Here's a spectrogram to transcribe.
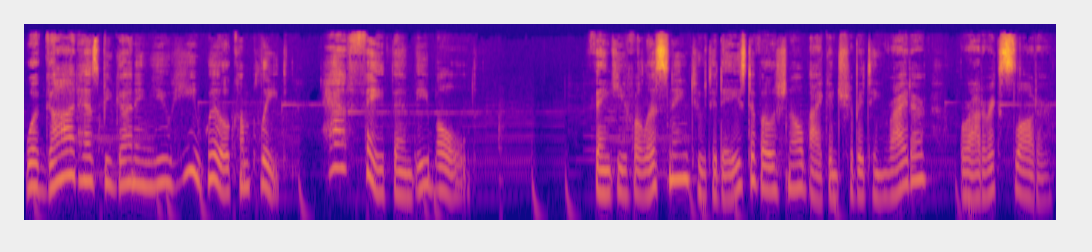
What God has begun in you, He will complete. Have faith and be bold. Thank you for listening to today's devotional by contributing writer Broderick Slaughter.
